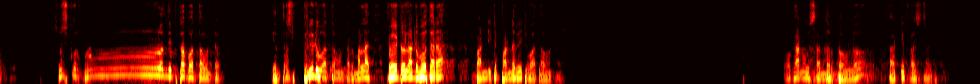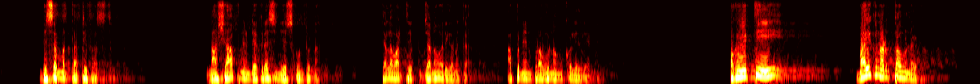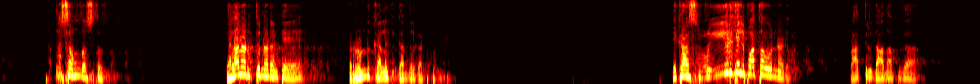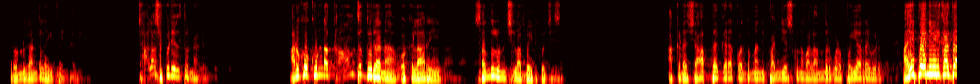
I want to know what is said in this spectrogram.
చూసుకోరు బ్రూ తిప్పుతా పోతూ ఉంటారు. ఎంతో స్పీడ్ పోతూ ఉంటారు. మళ్ళా పోయేటోళ్ళు అడ్డుపోతారా బండిట పండబెట్టి పోతూ ఉంటారు. ఒకనొక సందర్భంలో థర్టీ ఫస్ట్ అది. December thirty first. నా షాప్ నేను డెకరేషన్ చేసుకుంటున్నా. తెల్లవారితే జనవరి కనుక అప్పుడు నేను ప్రభు నమ్ముకోలేదులేండి. ఒక వ్యక్తి బైక్ నడుపుతా ఉన్నాడు. పెద్ద సౌండ్ వస్తుంది. ఎలా నడుపుతున్నాడంటే రెండు కళ్ళకి గంతలు కట్టుకున్నాడు. ఇక స్పీడ్కి ఉన్నాడు. రాత్రి దాదాపుగా రెండు గంటలు అయిపోయింది అది. చాలా స్పీడ్ వెళ్తున్నాడు. అనుకోకుండా కాంత దూరాన ఒక లారీ సందుల నుంచి ఇలా బయటకు వచ్చేసింది. అక్కడ షాప్ దగ్గర కొంతమంది పని చేసుకున్న వాళ్ళందరూ కూడా పోయారు వీడు. అయిపోయింది వీడి కథ.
